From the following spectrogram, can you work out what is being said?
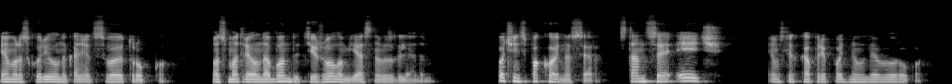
М раскурил, наконец, свою трубку. Он смотрел на Бонда тяжелым ясным взглядом. «Очень спокойно, сэр. Станция H...» М слегка приподнял левую руку.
